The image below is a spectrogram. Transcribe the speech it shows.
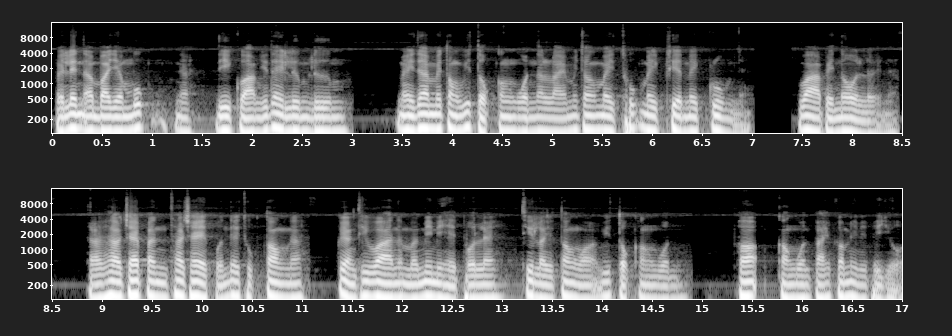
ไปเล่นอบายมุกนะดีกว่าจะได้ลืมลืมไม่ได้ไม่ต้องวิตกกังวลอะไร ไม่ต้องไม่ทุกข์ไม่เครียดไม่กลุ่มเนี่ยว่าไปโน่นเลยนะแต่ถ้าใช้ปัญถ้าใช้เหตุผลได้ถูกต้องนะก็อย่างที่ว่านะมันไม่มีเหตุผลเลยที่เราจะต้องว่าวิตกกังวล เพราะกังวลไปก็ไม่มีประโยชน์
